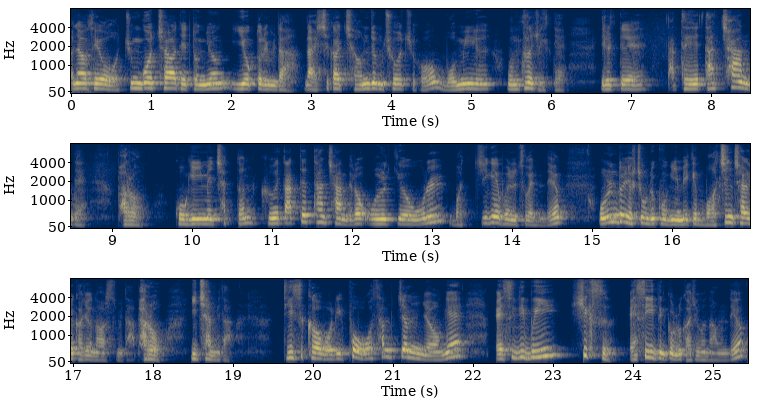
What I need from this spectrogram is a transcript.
안녕하세요. 중고차 대통령 이옥돌입니다. 날씨가 점점 추워지고 몸이 웅크러질 때, 이럴 때 따뜻한 차 한 대, 바로 고객님이 찾던 그 따뜻한 차 한 대로 올겨울을 멋지게 보낼 수가 있는데요. 오늘도 역시 우리 고객님에게 멋진 차를 가지고 나왔습니다. 바로 이 차입니다. 디스커버리 4 3.0의 SDV6 SE 등급을 가지고 나오는데요.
